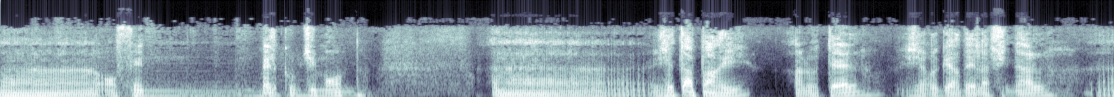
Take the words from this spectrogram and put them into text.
Euh, on fait une belle Coupe du Monde. Euh, J'étais à Paris, à l'hôtel. J'ai regardé la finale. Euh,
